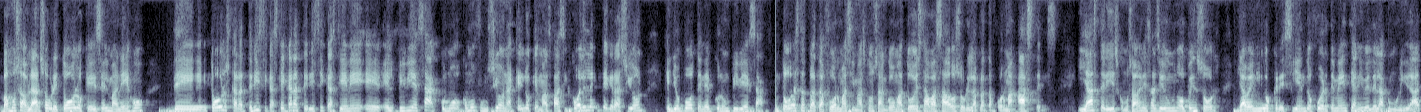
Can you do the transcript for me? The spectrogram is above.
vamos a hablar sobre todo lo que es el manejo de todas las características. ¿Qué características tiene eh, el PBSAC? ¿Cómo, ¿Cómo funciona? ¿Qué es lo que más fácil? ¿Cuál es la integración que yo puedo tener con un PBSAC? En todas estas plataformas y más con Sangoma, todo está basado sobre la plataforma Asteris. Y Asteris, como saben, es ha sido un open source que ha venido creciendo fuertemente a nivel de la comunidad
